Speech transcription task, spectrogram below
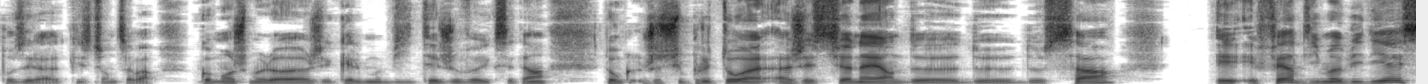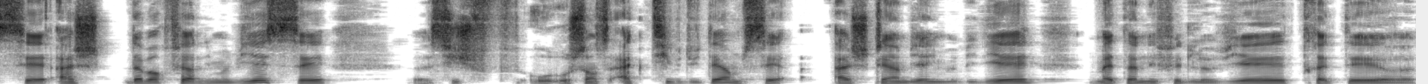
poser la question de savoir comment je me loge et quelle mobilité je veux, etc. Donc, je suis plutôt un, gestionnaire de, de, de ça. Et, et, faire de l'immobilier, c'est d'abord faire de l'immobilier, c'est euh, si je au, sens actif du terme, c'est acheter un bien immobilier, mettre un effet de levier, traiter euh,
